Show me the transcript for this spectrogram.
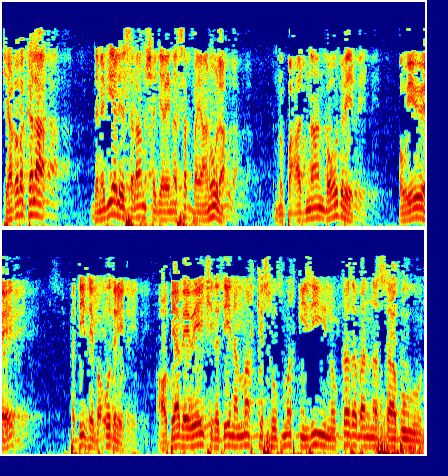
چې هغه کله د نبی علی السلام شجره نسب بیانولا نو په عدنان به ودرې او وی وی په دې ځای به ودرې او بیا به وی چې د دینه مخ کې سوق مخ کې زی نو کذب النصابون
